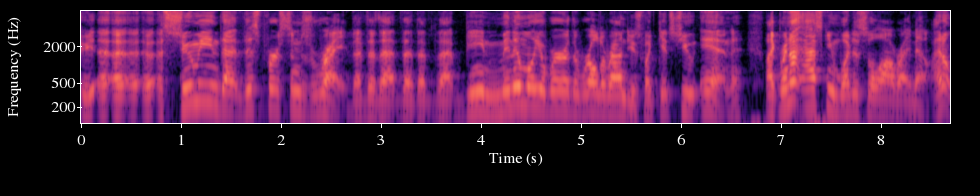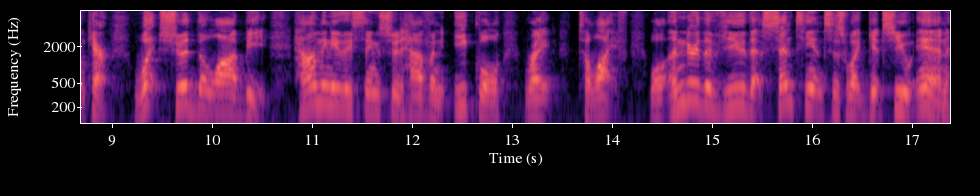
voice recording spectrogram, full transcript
uh, uh, uh, assuming that this person's right that, that, that, that, that being minimally aware of the world around you is what gets you in. Like we're not asking what is the law right now. I don't care. What should the law be? How many of these things should have an equal right to life? Well under the view that sentience is what gets you in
